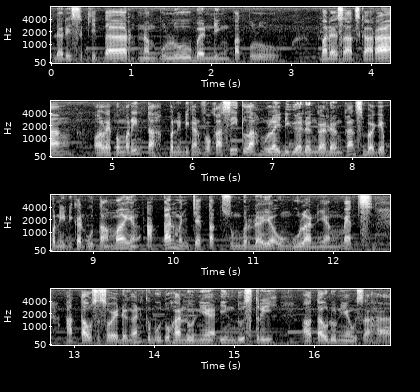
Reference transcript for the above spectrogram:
dari sekitar 60 banding 40. Pada saat sekarang, oleh pemerintah, pendidikan vokasi telah mulai digadang-gadangkan sebagai pendidikan utama yang akan mencetak sumber daya unggulan yang match atau sesuai dengan kebutuhan dunia industri atau dunia usaha.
